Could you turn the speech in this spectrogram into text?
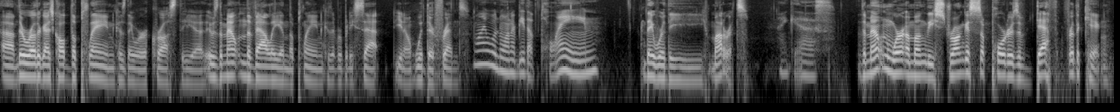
Um, there were other guys called the Plain because they were across the. Uh, it was the mountain, the valley, and the plain because everybody sat, you know, with their friends. Well, I wouldn't want to be the plain, They were the moderates. I guess. The mountain were among the strongest supporters of death for the king,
